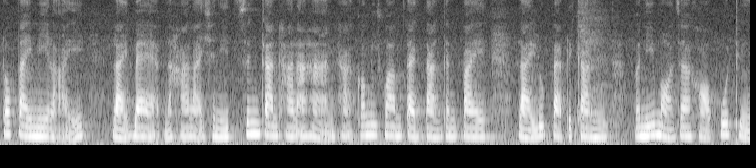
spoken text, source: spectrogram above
โรคไตมีหลายหลายแบบนะคะ หลายชนิด ซึ่งการทานอาหารค่ะ ก็มีความแตกต่างกันไปหลายรูปแบบด้วยกัน วันนี้หมอจะขอพูดถึง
